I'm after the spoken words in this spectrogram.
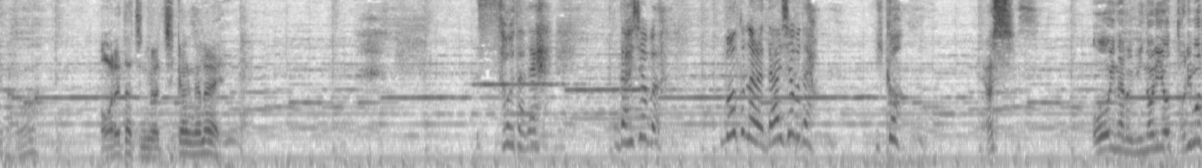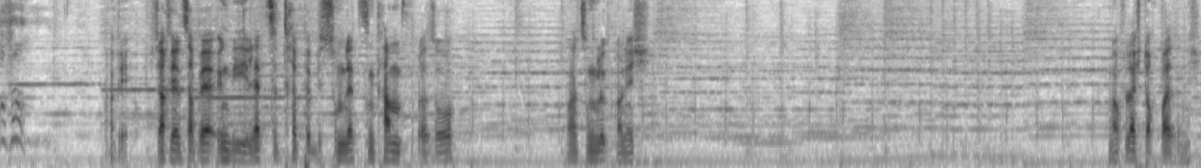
えだろ俺たちには時間がないそうだね大丈夫僕なら大丈夫だよ行こうよし大いなる実りを取り戻そう Okay, ich dachte jetzt, da wäre irgendwie die letzte Treppe bis zum letzten Kampf oder so. War zum Glück noch nicht. Aber vielleicht doch, weiß ich nicht.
